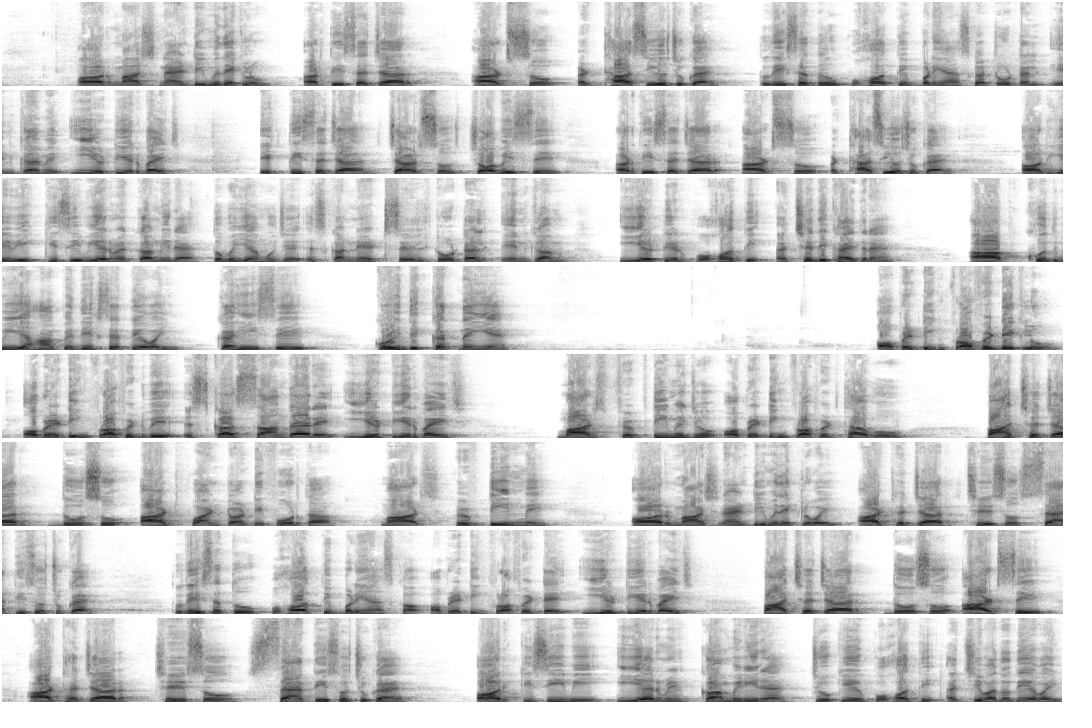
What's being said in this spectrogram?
और मार्च नाइनटीन में देख लो, अड़तीस हज़ार आठ सौ अट्ठासी हो चुका है। तो देख सकते हो, बहुत ही बढ़िया इसका टोटल इनकम है ईयर टू ईयर वाइज इकतीस हज़ार चार सौ चौबीस से अड़तीस हज़ार आठ सौ अट्ठासी हो चुका है और ये भी किसी भी ईयर में कम नहीं रहा है। तो भैया मुझे इसका net sale total income year to year बहुत ही अच्छे दिखाई दे रहे हैं। आप खुद भी यहाँ पे देख सकते हो भाई, कहीं से कोई दिक्कत नहीं है। ऑपरेटिंग प्रॉफिट देख लो। ऑपरेटिंग प्रॉफिट भी इसका शानदार है ईयर टीयर वाइज मार्च 50 में जो ऑपरेटिंग प्रॉफिट था वो पाँच हज़ार दो सौ आठ पॉइंट ट्वेंटी फोर था मार्च 15 में। और मार्च 90 में देख लो भाई, आठ हज़ार छः सौ सैंतीस हो चुका है। तो देख सकते हो, बहुत ही बढ़िया इसका ऑपरेटिंग प्रॉफिट है ईयर टीयर वाइज पाँच हज़ार दो सौ आठ से आठ हज़ार छः सौ सैंतीस हो चुका है और किसी भी ईयर में कम भी नहीं रहा है, जो कि एक बहुत ही अच्छी बात होती है भाई।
